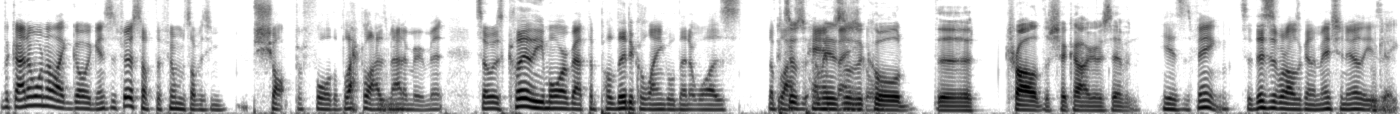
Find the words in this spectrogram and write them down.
look, I don't want to like go against it. First off, the film was obviously shot before the Black Lives Matter mm. movement, so it was clearly more about the political angle than it was the Black also, I mean, it's also angle. called the Trial of the Chicago Seven. Here's the thing. So this is what I was going to mention earlier. Okay. Zeke.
